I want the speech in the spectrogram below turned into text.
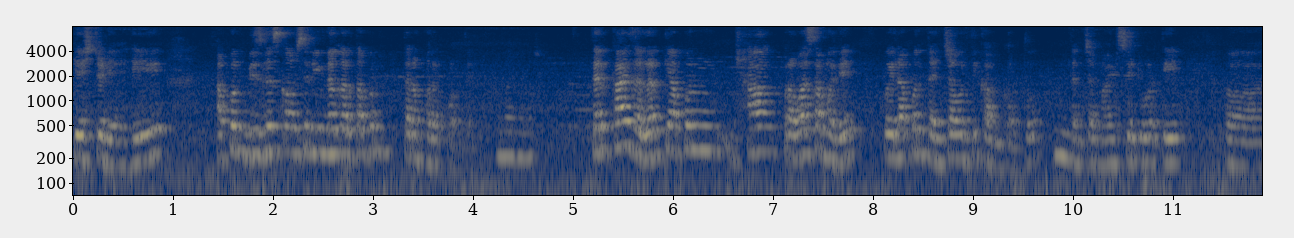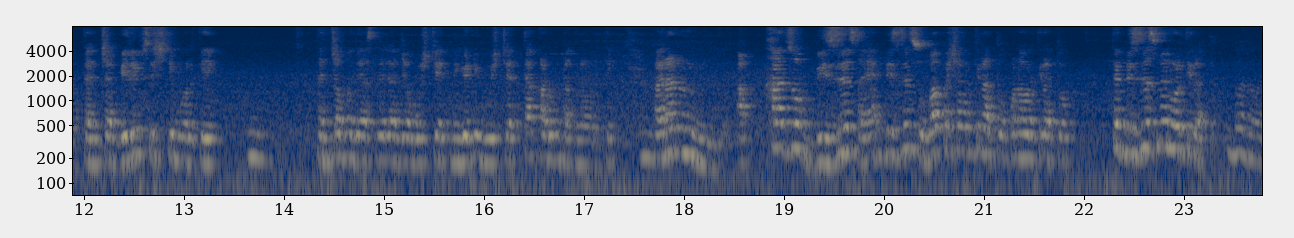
केस स्टडी आहे ही आपण बिझनेस काउन्सिलिंग न करता पण त्यांना फरक पडतोय. तर काय झालं की आपण ह्या प्रवासामध्ये पहिला आपण त्यांच्यावरती काम करतो. त्यांच्या माइंडसेटवरती त्यांच्या बिलीफ सिस्टीमवरती. त्यांच्यामध्ये असलेल्या ज्या गोष्टी आहेत निगेटिव्ह गोष्टी आहेत त्या काढून टाकण्यावरती. कारण अख्खा जो बिझनेस आहे बिझनेस उभा कशावरती राहतो कोणावरती राहतो? त्या बिझनेसमॅन वरती राहतो. बरोबर.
